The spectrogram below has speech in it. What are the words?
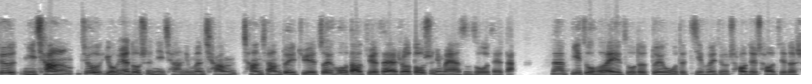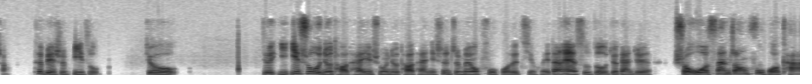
就你强就永远都是你强，你们强强强对决，最后到决赛的时候都是你们 S 组在打。那 B 组和 A 组的队伍的机会就超级超级的少，特别是 B 组，就。就一一输你就淘汰，一输你就淘汰，你甚至没有复活的机会。但 S 组就感觉手握三张复活卡，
